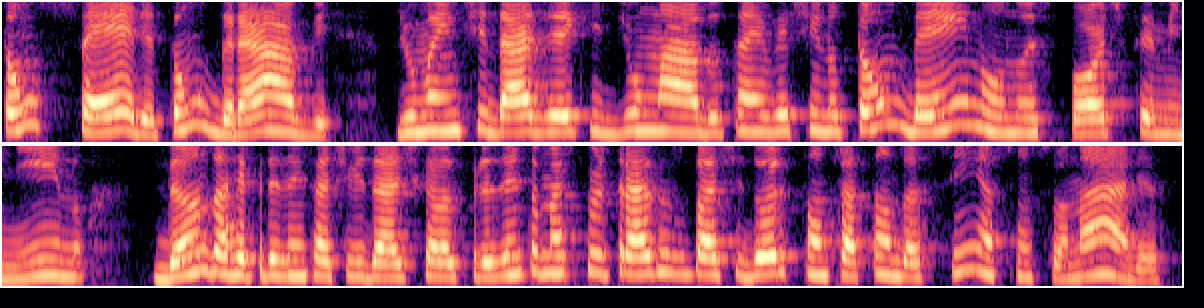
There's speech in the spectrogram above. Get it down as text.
tão séria, tão grave, de uma entidade aí que, de um lado, está investindo tão bem no, no esporte feminino, dando a representatividade que elas apresentam, mas por trás nos bastidores estão tratando assim as funcionárias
